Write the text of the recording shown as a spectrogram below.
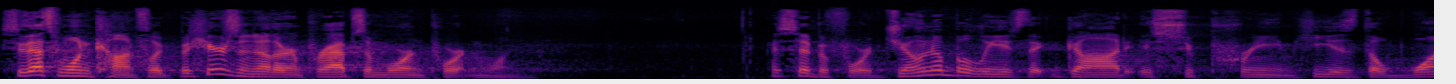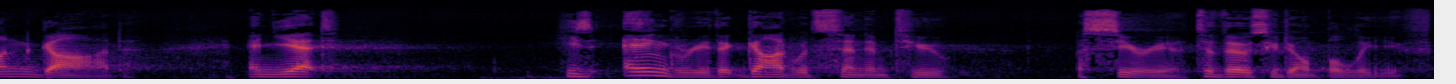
See, that's one conflict, but here's another and perhaps a more important one. I said before, Jonah believes that God is supreme. He is the one God. And yet, he's angry that God would send him to Assyria, to those who don't believe.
